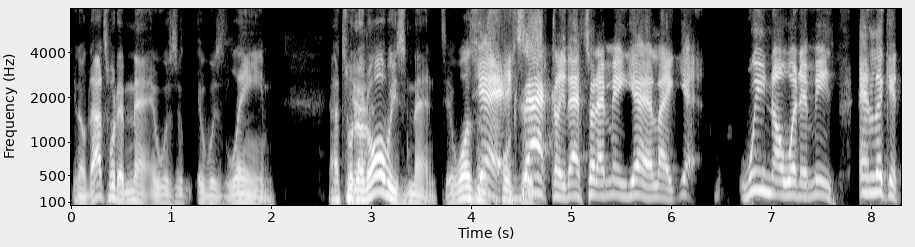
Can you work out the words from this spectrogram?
you know, that's what it meant. It was it was lame. That's what Yeah. it always meant. It wasn't. yeah, exactly. That's what I mean. Yeah, like yeah, we know what it means. And look at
